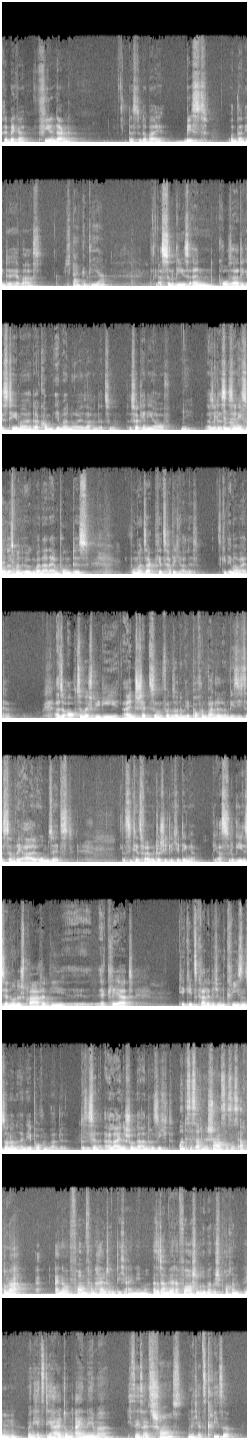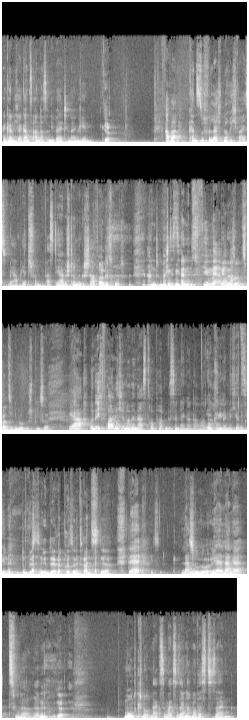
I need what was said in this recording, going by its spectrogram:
Rebecca, vielen Dank, dass du dabei bist und dann hinterher warst. Ich danke dir. Die Astrologie ist ein großartiges Thema, da kommen immer neue Sachen dazu. Das hört ja nie auf. Nee. Also das ist ja nicht so, dass man irgendwann an einem Punkt ist, wo man sagt, jetzt habe ich alles. Es geht immer weiter. Also auch zum Beispiel die Einschätzung von so einem Epochenwandel und wie sich das dann real umsetzt. Das sind ja zwei unterschiedliche Dinge. Die Astrologie ist ja nur eine Sprache, die äh, erklärt, Hier geht es gerade nicht um Krisen, sondern einen Epochenwandel. Das ist ja alleine schon eine andere Sicht. Und es ist auch eine Chance. Es ist auch immer eine Form von Haltung, die ich einnehme. Also da haben wir davor auch schon drüber gesprochen. Mhm. Wenn ich jetzt die Haltung einnehme, ich sehe es als Chance und nicht als Krise, dann kann ich ja ganz anders in die Welt hineingehen. Ja. Aber kannst du vielleicht noch, ich weiß, wir haben jetzt schon fast die halbe Stunde geschafft. Alles gut. Und du möchtest ja nicht viel mehr Ich bin ja so ein 20-Minuten-Spießer. Ja, und ich freue mich immer, wenn der Astropod ein bisschen länger dauert. Okay. wenn ich jetzt okay. du bist in der Repräsentanz der, der, lang, Zuhörerin. der lange Zuhörerin. Ja. Mondknotenachse, magst du da noch mal was zu sagen?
